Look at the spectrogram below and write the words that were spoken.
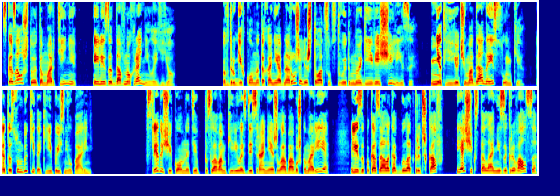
сказал, что это мартини, и Лиза давно хранила ее. В других комнатах они обнаружили, что отсутствуют многие вещи Лизы. Нет ее чемодана и сумки. Это сундуки такие, пояснил парень. В следующей комнате, по словам Кирилла, здесь ранее жила бабушка Мария, Лиза показала, как был открыт шкаф, ящик стола не закрывался,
